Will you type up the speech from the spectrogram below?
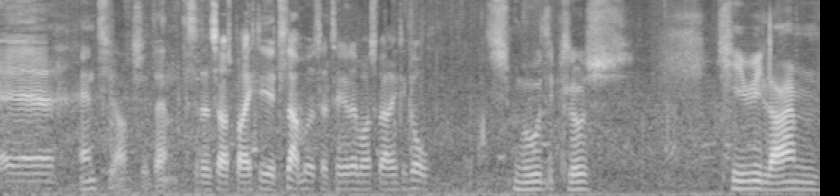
Øh, Antioxidant. så den ser også bare rigtig klam ud, så jeg tænker, den må også være rigtig god. Smoothie plus kiwi lime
